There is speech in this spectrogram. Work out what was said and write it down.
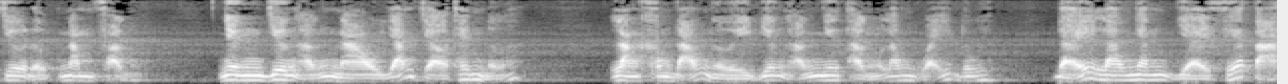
chưa được năm phần. Nhưng Dương Hận nào dám chờ thêm nữa. Lăng không đảo người Dương Hận như thần long quẩy đuôi. Để lao nhanh về phía tả.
